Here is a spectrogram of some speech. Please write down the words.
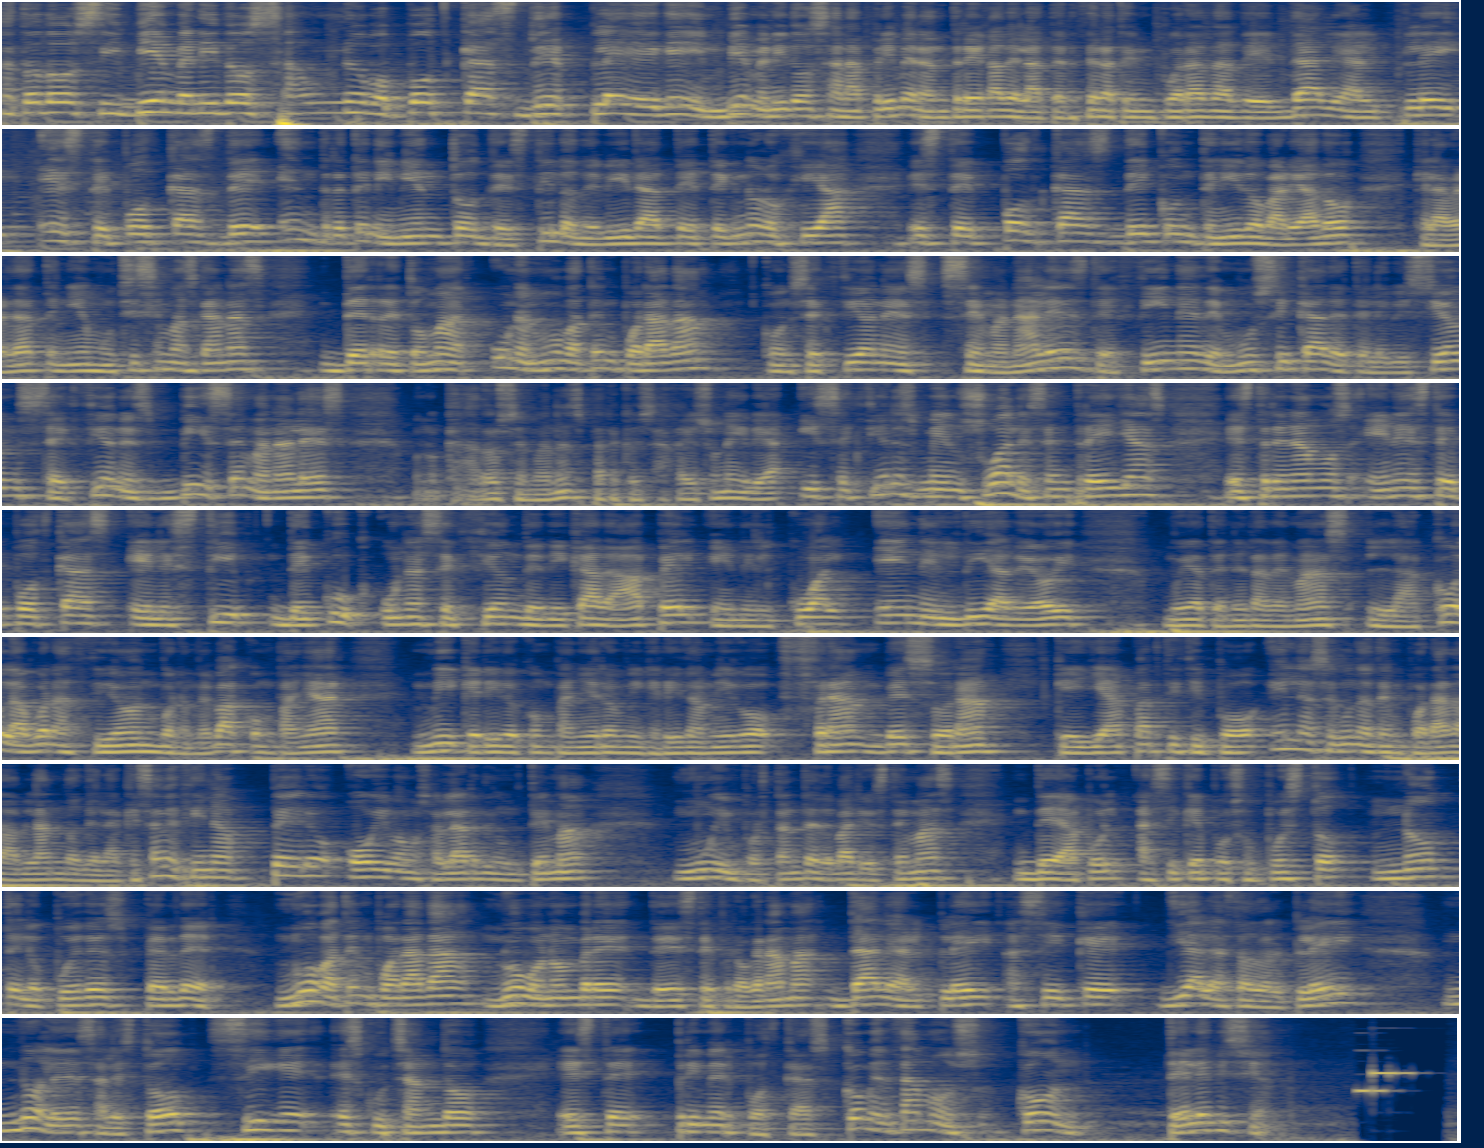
A todos y bienvenidos a un nuevo podcast de Play Game. Bienvenidos a la primera entrega de la tercera temporada de Dale al Play, este podcast de entretenimiento, de estilo de vida, de tecnología, este podcast de contenido variado que la verdad tenía muchísimas ganas de retomar una nueva temporada con secciones semanales de cine, de música, de televisión, secciones bisemanales, bueno, cada dos semanas para que os hagáis una idea, y secciones mensuales. Entre ellas estrenamos en este podcast el Steve de Cook, una sección dedicada a Apple en el cual en el día de hoy voy a tener además la colaboración, bueno, me va a acompañar mi querido compañero, mi querido amigo Fran Besora, que ya participó en la segunda temporada hablando de la que se pero hoy vamos a hablar de un tema muy importante de varios temas de Apple, así que por supuesto no te lo puedes perder. Nueva temporada, nuevo nombre de este programa, dale al play, así que ya le has dado al play, no le des al stop, sigue escuchando este primer podcast. Comenzamos con televisión.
